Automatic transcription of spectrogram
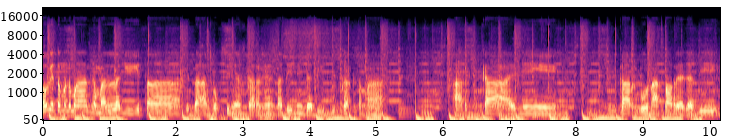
Oke teman-teman kembali lagi kita kita unboxing ya sekarang ya. Tadi ini udah dibuka sama Arka ini karbonator ya jadi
